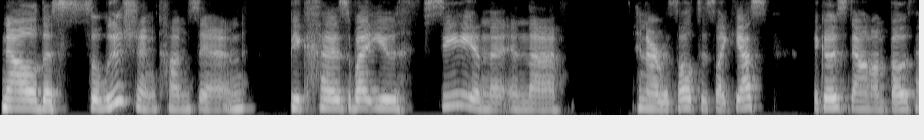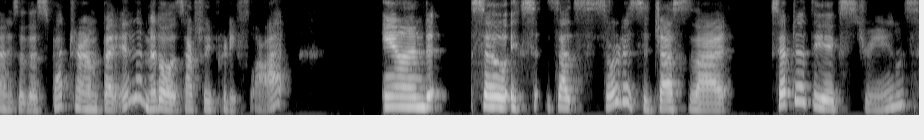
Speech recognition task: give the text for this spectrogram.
now the solution comes in because what you see in the in the in our results is like yes, it goes down on both ends of the spectrum, but in the middle, it's actually pretty flat. And so that sort of suggests that, except at the extremes,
